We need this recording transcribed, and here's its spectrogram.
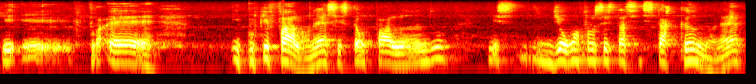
que, é, é, e por que falam, né? Se estão falando, de alguma forma você está se destacando, né?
